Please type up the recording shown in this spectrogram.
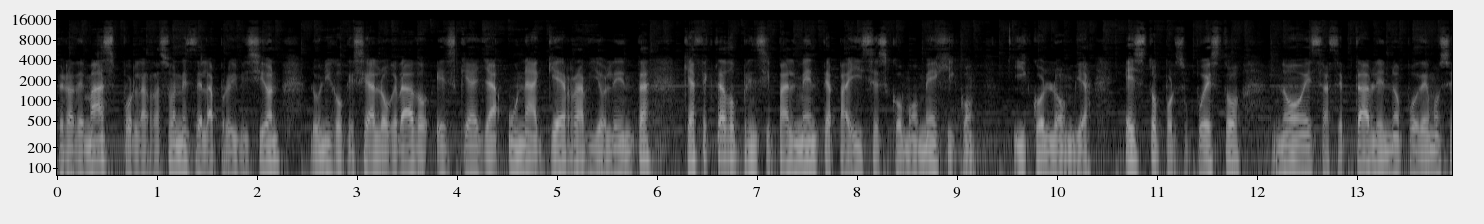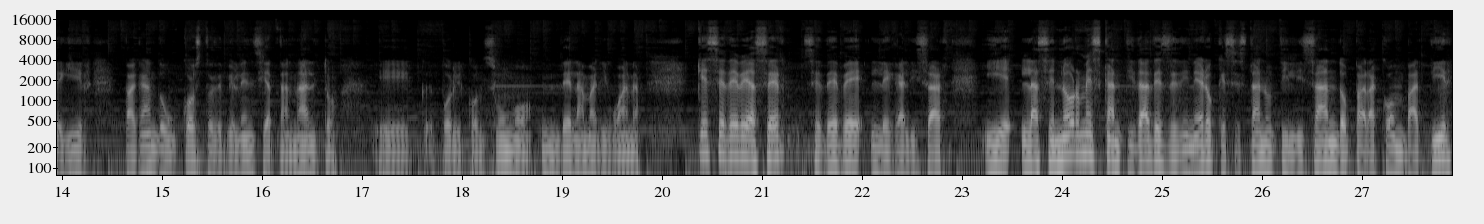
pero además por las razones de la prohibición, lo único que se ha logrado es que haya una guerra violenta que ha afectado principalmente a países como México y Colombia. Esto, por supuesto, no es aceptable, no podemos seguir pagando un costo de violencia tan alto eh, por el consumo de la marihuana. ¿Qué se debe hacer? Se debe legalizar. Y las enormes cantidades de dinero que se están utilizando para combatir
